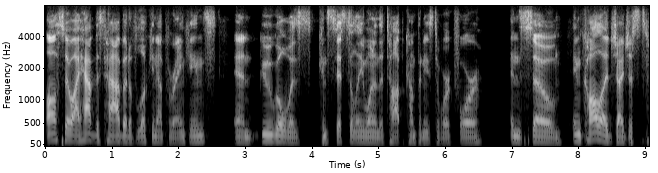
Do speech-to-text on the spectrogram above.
Also, I have this habit of looking up rankings, and Google was consistently one of the top companies to work for and so in college, I just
